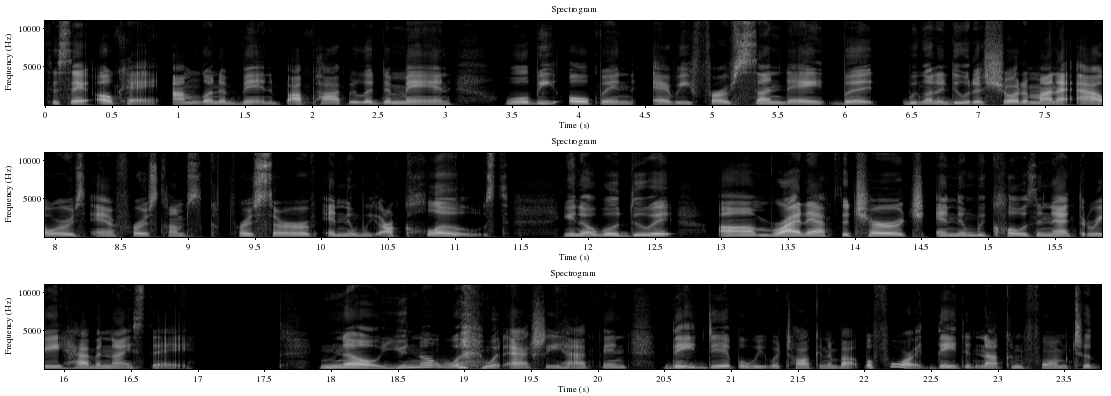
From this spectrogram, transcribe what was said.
to say, okay, I'm going to bend. By popular demand, we'll be open every first Sunday, but we're going to do it a short amount of hours and first comes, first serve, and then we are closed. You know, we'll do it um, right after church and then we close in at three. Have a nice day. No, you know what, what actually happened? They did what we were talking about before. They did not conform to,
